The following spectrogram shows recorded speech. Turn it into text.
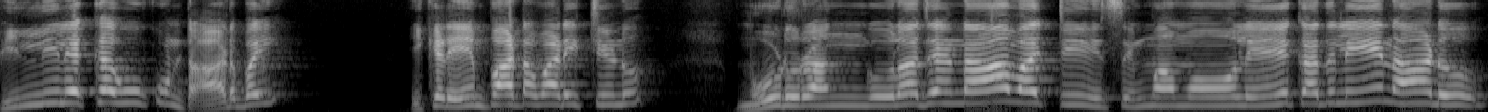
పిల్లి లెక్క కూకుంటా ఆడబై ఇక్కడ ఏం పాట పాడిచ్చిండు మూడు రంగుల జెండా వచ్చి సింహమోలే కదిలినాడు.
